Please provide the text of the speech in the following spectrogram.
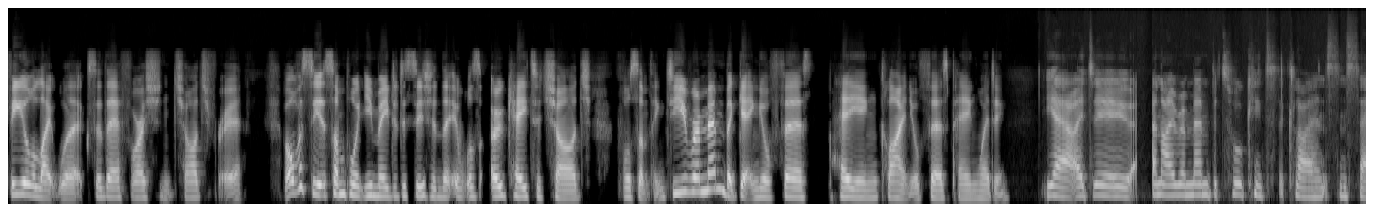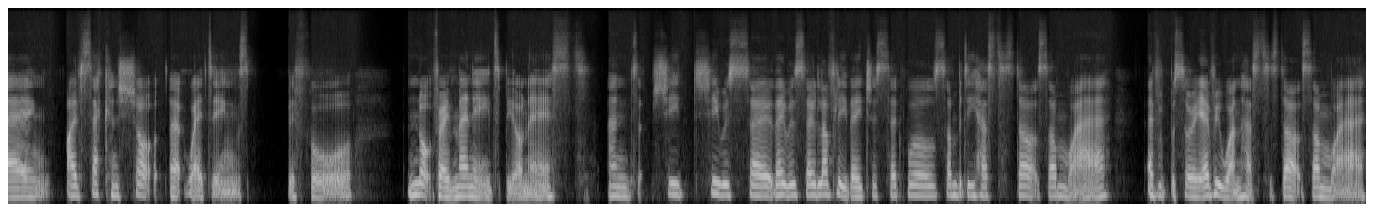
feel like work, so therefore I shouldn't charge for it. But obviously, at some point, you made a decision that it was okay to charge for something. Do you remember getting your first paying client, your first paying wedding? Yeah, I do. And I remember talking to the clients and saying, I've second shot at weddings before, not very many, to be honest. And she she was so they were so lovely. They just said well somebody has to start somewhere. Every, sorry everyone has to start somewhere.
